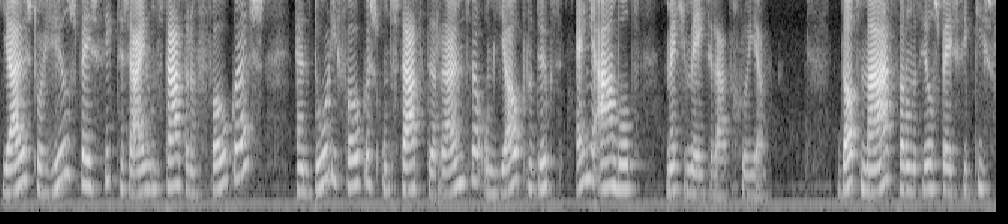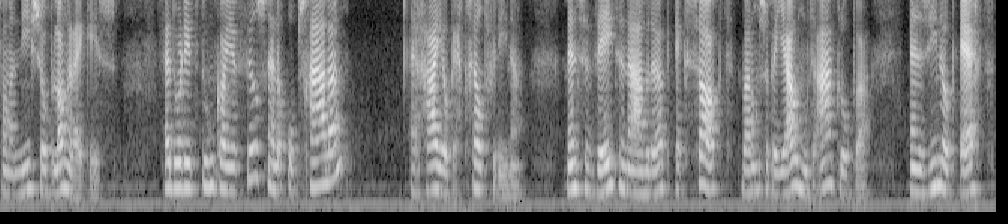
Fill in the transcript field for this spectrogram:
Juist door heel specifiek te zijn ontstaat er een focus. En door die focus ontstaat de ruimte om jouw product en je aanbod met je mee te laten groeien. Dat maakt waarom het heel specifiek kiezen van een niche zo belangrijk is. door dit te doen kan je veel sneller opschalen en ga je ook echt geld verdienen. Mensen weten namelijk exact waarom ze bij jou moeten aankloppen en zien ook echt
